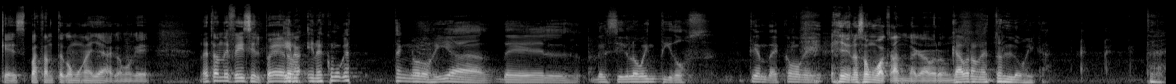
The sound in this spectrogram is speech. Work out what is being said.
que es bastante común allá. Como que no es tan difícil, pero. Y no, y no es como que es tecnología del, del siglo XXII. ¿Entiendes? Es como que, Ellos no son Wakanda, cabrón. cabrón, esto es lógica. Esto es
